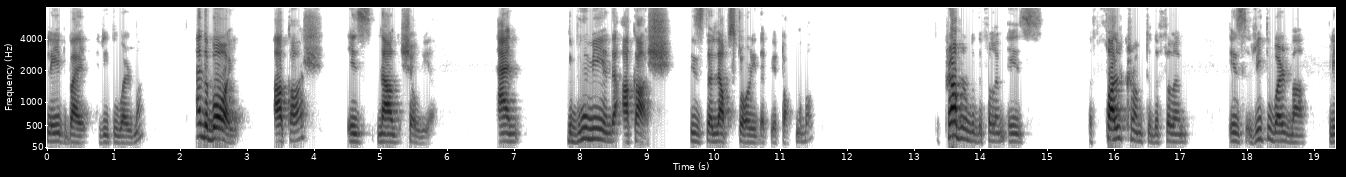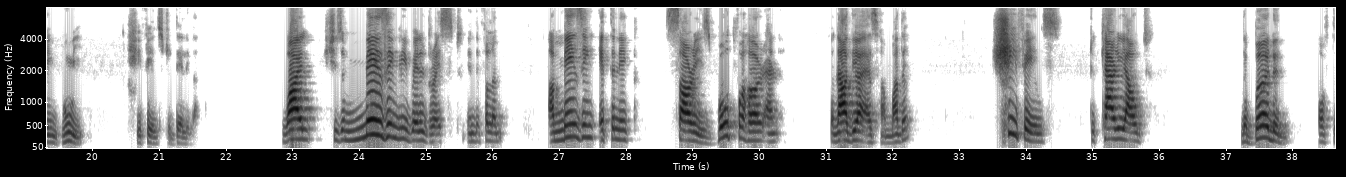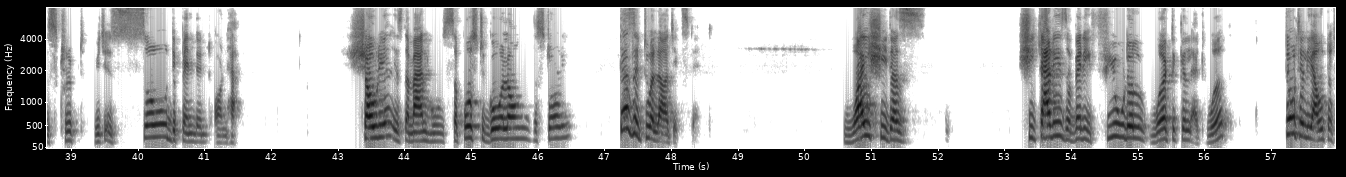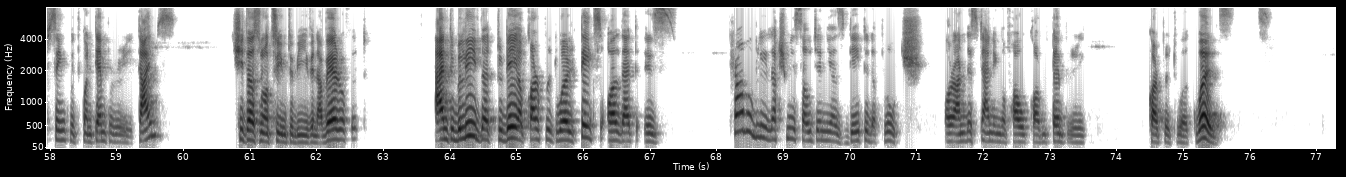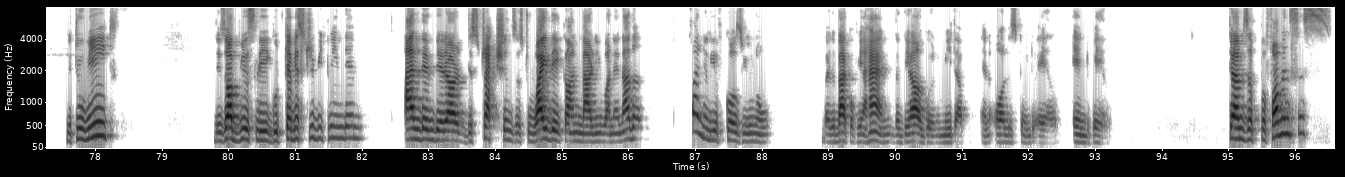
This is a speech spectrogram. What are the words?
played by Ritu Varma, and the boy, Akash, is Nag Shaurya. And the Bhumi and the Akash is the love story that we're talking about. The problem with the film is the fulcrum to the film is Ritu Varma playing Bhumi. She fails to deliver. While she's amazingly well dressed in the film, amazing ethnic saris, both for her and for Nadhiya as her mother, she fails to carry out the burden of the script which is so dependent on her. Shaurya is the man who's supposed to go along the story, does it to a large extent. Why she does, she carries a very feudal vertical at work, totally out of sync with contemporary times. She does not seem to be even aware of it. And to believe that today a corporate world takes all that is probably Lakshmi Sowjanya's dated approach or understanding of how contemporary corporate work works. The two meet, there's obviously good chemistry between them, and then there are distractions as to why they can't marry one another. Finally, of course, you know by the back of your hand that they are going to meet up and all is going to end well. In terms of performances,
